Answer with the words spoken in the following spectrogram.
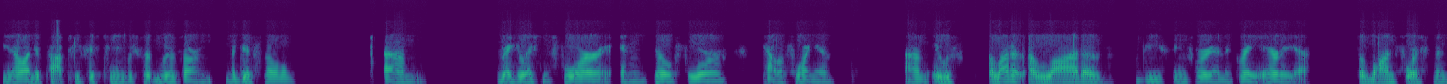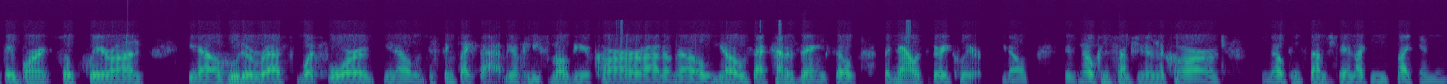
You know, under Prop 215, which was our medicinal um, regulations for and bill for California, um, it was a lot of a lot of these things were in the gray area. So law enforcement, they weren't so clear on, you know, who to arrest, what for, you know, just things like that. You know, can you smoke in your car? I don't know. You know, it was that kind of thing. So, but now it's very clear. You know, there's no consumption in the car. No consumption like like in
